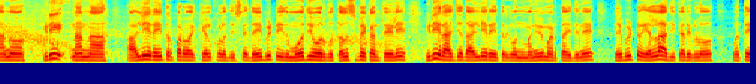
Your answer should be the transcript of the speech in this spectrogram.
ನಾನು ಇಡೀ ನನ್ನ ಹಳ್ಳಿ ರೈತರ ಪರವಾಗಿ ಕೇಳ್ಕೊಳ್ಳೋದಿಷ್ಟೇ. ದಯವಿಟ್ಟು ಇದು ಮೋದಿಯವ್ರಿಗೂ ತಲುಸ್ಬೇಕಂತೇಳಿ ಇಡೀ ರಾಜ್ಯದ ಹಳ್ಳಿ ರೈತರಿಗೆ ಒಂದು ಮನವಿ ಮಾಡ್ತಾ ಇದ್ದೀನಿ. ದಯವಿಟ್ಟು ಎಲ್ಲ ಅಧಿಕಾರಿಗಳು ಮತ್ತು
